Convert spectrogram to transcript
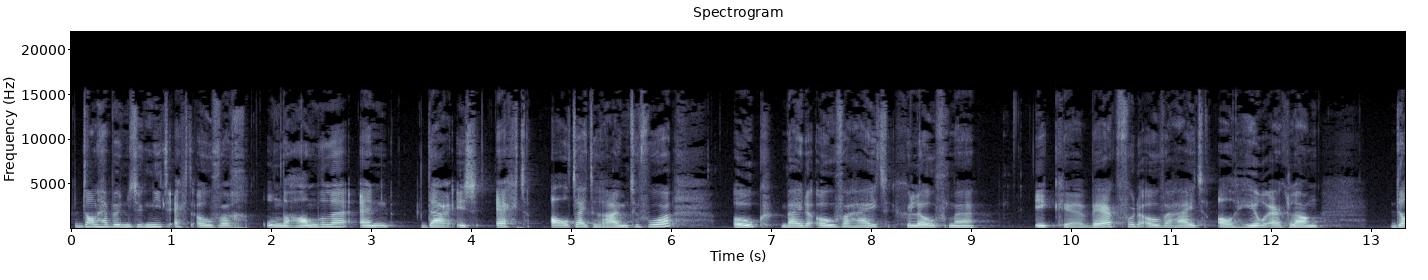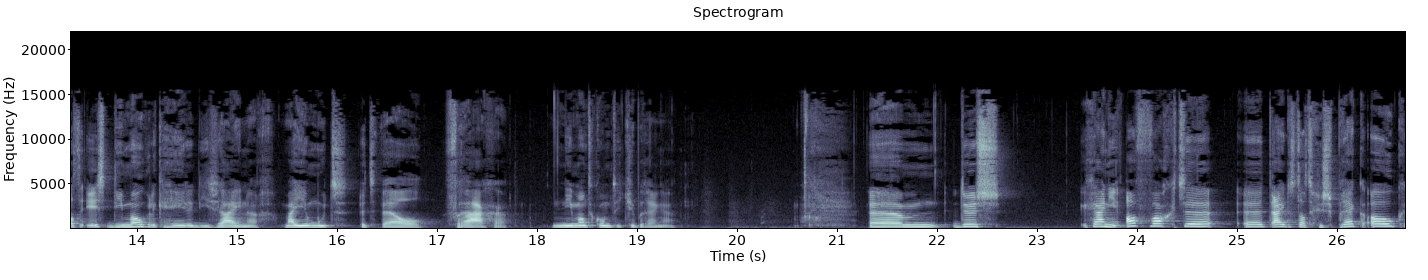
dan hebben we het natuurlijk niet echt over onderhandelen. En daar is echt altijd ruimte voor. Ook bij de overheid, geloof me, ik uh, werk voor de overheid al heel erg lang. Dat is, die mogelijkheden die zijn er. Maar je moet het wel vragen. Niemand komt het je brengen. Um, dus ga niet afwachten uh, tijdens dat gesprek ook.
